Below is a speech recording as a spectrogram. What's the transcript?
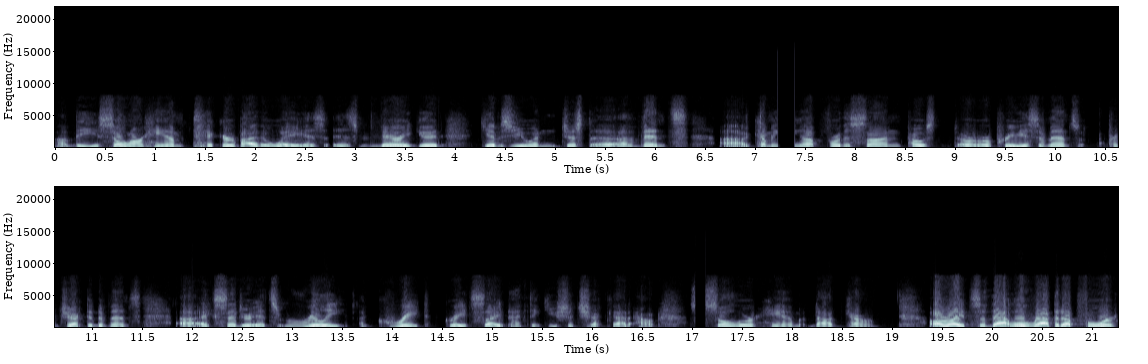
uh, the solar ham ticker, by the way, is is very good. Gives you an, just uh, events uh, coming up for the sun, post or, or previous events, projected events, uh, etc. It's really a great, great site, and I think you should check that out. Solarham.com. All right, so that will wrap it up for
